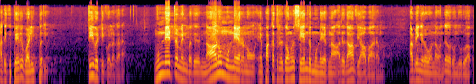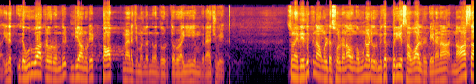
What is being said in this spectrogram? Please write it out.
அதுக்கு பேர் வழிப்பறி. தீவட்டி கொள்ளக்காரன். முன்னேற்றம் என்பது நானும் முன்னேறணும் என் பக்கத்தில் இருக்கவங்களும் சேர்ந்து முன்னேறினா அதுதான் வியாபாரம். அப்படிங்கிற ஒன்றை வந்து அவர் வந்து உருவாக்கலாம் இதை இதை உருவாக்குறவர் வந்து இந்தியாவுடைய டாப் மேனேஜ்மெண்ட்லேருந்து வந்த ஒருத்தர் ஒரு ஐஏஎம் கிராஜுவேட் ஸோ நான் இது எதுக்கு நான் உங்கள்ட்ட சொல்றேன்னா உங்க முன்னாடி ஒரு மிகப்பெரிய சவால் இருக்கு. என்னன்னா நாசா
